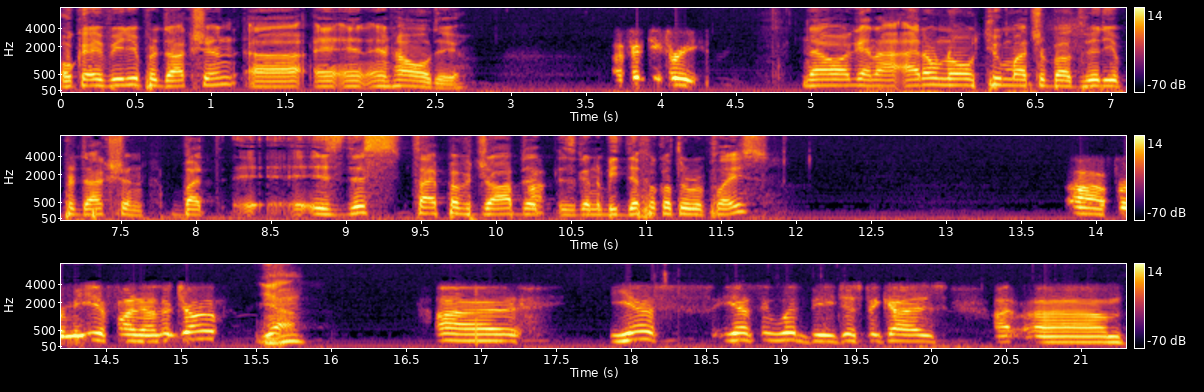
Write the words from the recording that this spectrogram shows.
Okay, video production. Uh, and, and how old are you? Uh, 53. Now, again, I, I don't know too much about video production, but i- i- is this type of job that is going to be difficult to replace? Uh, for me to find another job. Yeah. Uh, yes, yes, it would be just because I, um,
